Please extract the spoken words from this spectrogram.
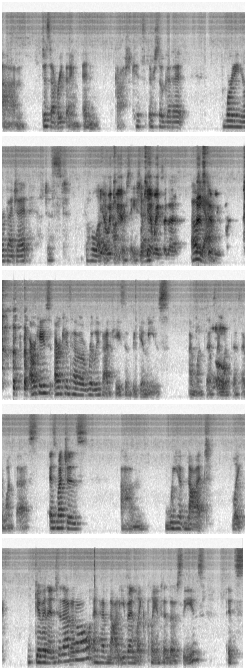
um, just everything. And gosh, kids, they're so good at wording your budget. Just the whole other yeah, we conversation. Can't, we can't wait for that. Oh That's yeah. our case, our kids have a really bad case of the gimmies. I want this. Oh. I want this. I want this. As much as um, we have not like given into that at all and have not even like planted those seeds it's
